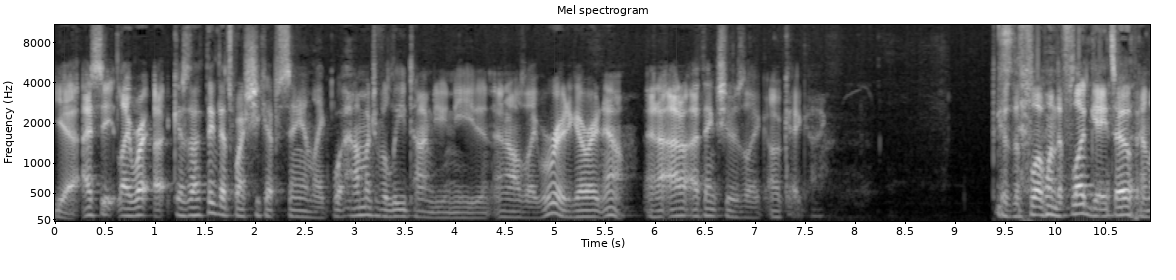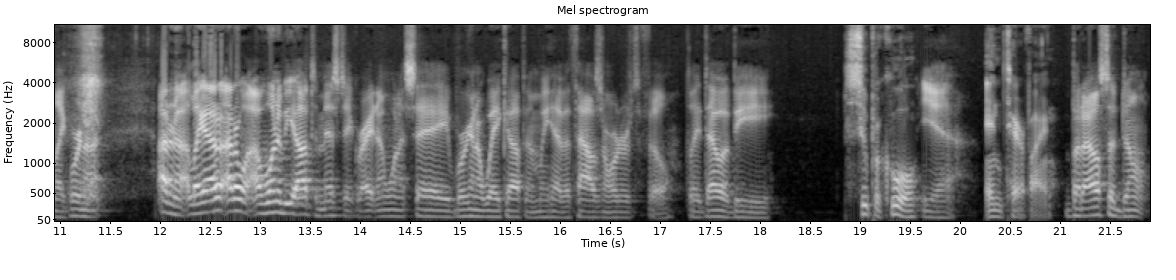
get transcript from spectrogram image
yeah, I see. Like, right, uh, because I think that's why she kept saying like, "Well, how much of a lead time do you need?" And, and I was like, "We're ready to go right now." And I, I think she was like, "Okay, guy," because the flood when the floodgates open, like we're not. I don't know. Like I, I don't. I want to be optimistic, right? And I want to say we're gonna wake up and we have a thousand orders to fill. Like that would be, Super cool yeah. and terrifying. But I also don't.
